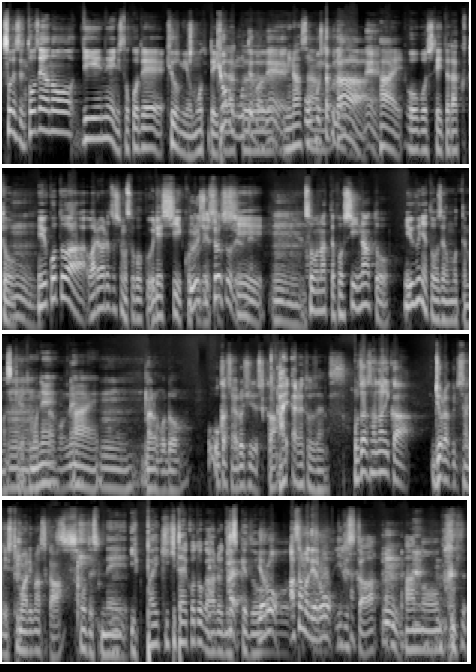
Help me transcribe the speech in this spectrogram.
そうですね。当然あの DNA にそこで興味を持っていただく興味持てばね皆さん応募したくなるからが、ね。はい、応募していただくとうん。いうことは我々としてもすごく嬉しいことですし、嬉しい。そうね。うん。そうなってほしいなというふうには当然思ってますけれどもね。なるほどね、はい。うん、なるほど。岡さんよろしいですか、はい、ありがとうございます。小沢さん何か上楽寺さんに質問ありますか？そうですね、いっぱい聞きたいことがあるんですけど、はい。やろう。朝までやろう。いいですか、うん。あのまず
